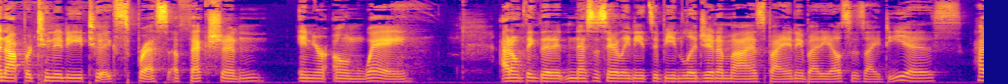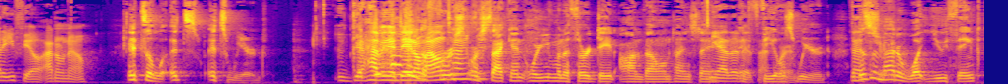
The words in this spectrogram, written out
an opportunity to express affection in your own way. I don't think that it necessarily needs to be legitimized by anybody else's ideas. How do you feel? I don't know. It's a it's it's weird. Having a date on Valentine's first or Day? second or even a third date on Valentine's Day. Yeah, that it feels awkward. weird. It doesn't true. matter what you think.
